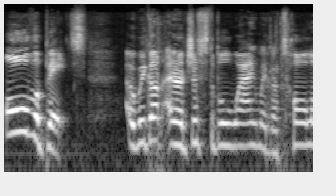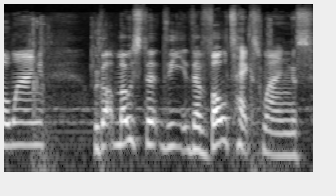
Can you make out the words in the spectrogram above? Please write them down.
All the bits. Uh, we got an adjustable wang. We got a taller wang. We got most of the, the Voltex wangs.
